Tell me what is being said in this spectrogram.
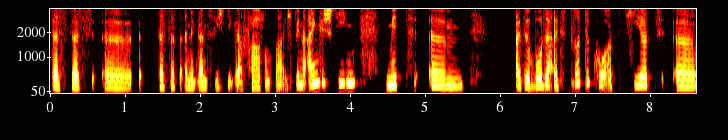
dass, das, äh, dass das eine ganz wichtige Erfahrung war. Ich bin eingestiegen mit, ähm, also wurde als Dritte kooptiert äh,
